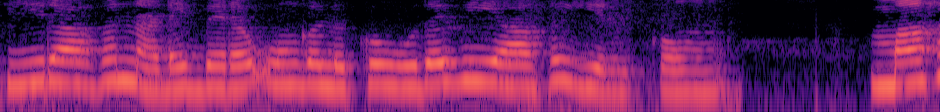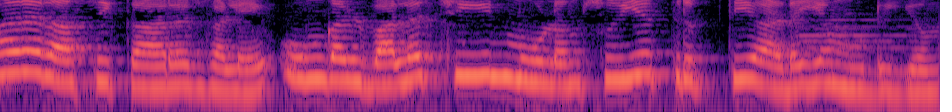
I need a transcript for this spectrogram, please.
சீராக நடைபெற உங்களுக்கு உதவியாக இருக்கும். மகர ராசிக்காரர்களே உங்கள் வளர்ச்சியின் மூலம் சுய திருப்தி அடைய முடியும்.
